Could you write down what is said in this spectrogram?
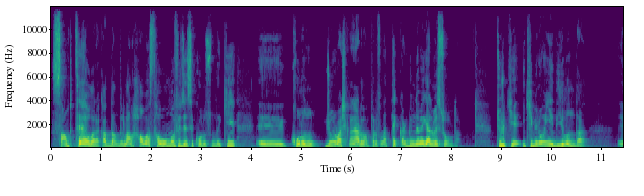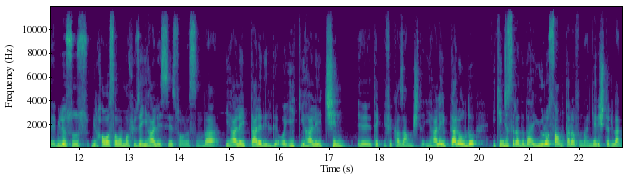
SAMP-T olarak adlandırılan hava savunma füzesi konusundaki e, konunun Cumhurbaşkanı Erdoğan tarafından tekrar gündeme gelmesi oldu. Türkiye 2017 yılında e, biliyorsunuz bir hava savunma füze ihalesi sonrasında ihale iptal edildi. O ilk ihaleyi Çin e, teklifi kazanmıştı. İhale iptal oldu. İkinci sırada da Eurosam tarafından geliştirilen,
